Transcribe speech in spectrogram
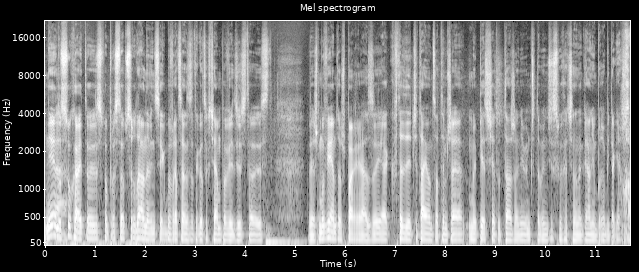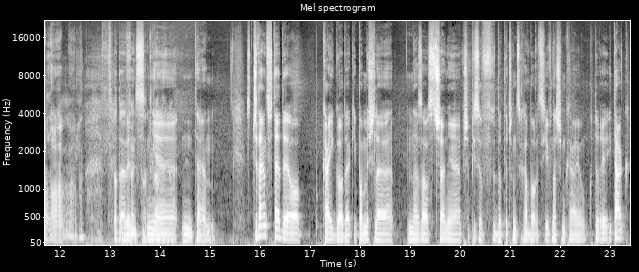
Nie, no tak. słuchaj, to jest po prostu absurdalne, więc jakby wracając do tego, co chciałem powiedzieć, to jest Wiesz, mówiłem to już parę razy, jak wtedy czytając o tym, że mój pies się tu tarza, nie wiem, czy to będzie słychać na nagraniu, bo robi takie... To Więc nie ten... Czytając wtedy o Kai Godek i pomyślę na zaostrzenie przepisów dotyczących aborcji w naszym kraju, który i tak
